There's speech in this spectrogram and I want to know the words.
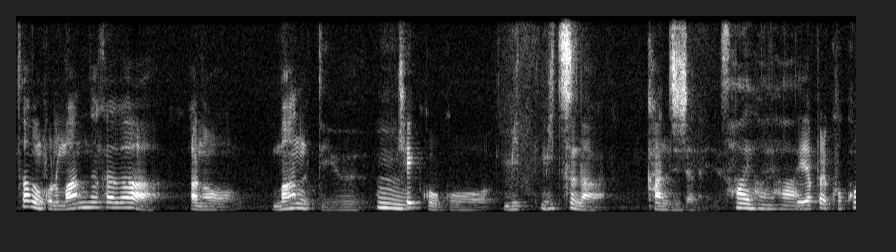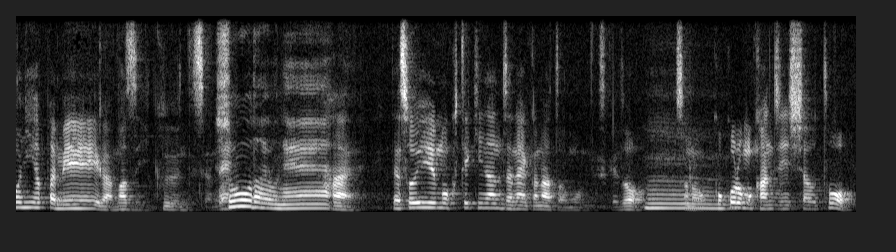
多分この真ん中があの「万」っていう、うん。結構こうみ密な感じじゃないですか。はいはいはい。でやっぱりここにやっぱり目がまず行くんですよね。そうだよね。はい、でそういう目的なんじゃないかなとは思うんですけどうんその心も漢字にしちゃうと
